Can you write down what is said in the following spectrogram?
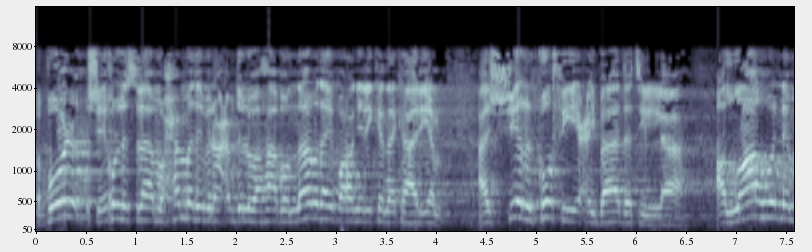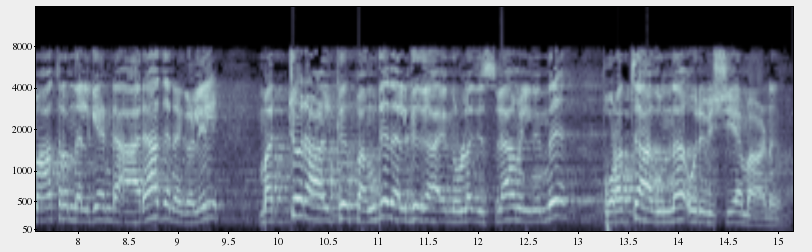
അപ്പോൾ ഷെയ്ഖുൽ ഇസ്ലാം മുഹമ്മദ് ബിൻ അബ്ദുൽ വഹാബ് ഒന്നാമതായി പറഞ്ഞിരിക്കുന്ന കാര്യം അള്ളാഹുവിന് മാത്രം നൽകേണ്ട ആരാധനകളിൽ മറ്റൊരാൾക്ക് പങ്ക് നൽകുക എന്നുള്ളത് ഇസ്ലാമിൽ നിന്ന് പുറത്താകുന്ന ഒരു വിഷയമാണ്.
